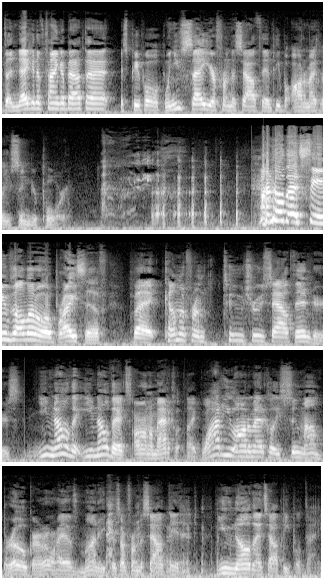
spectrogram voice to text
the negative thing about that is people when you say you're from the South End, people automatically assume you're poor. I know that seems a little abrasive, but coming from two true South Enders, you know that you know that's automatically like. Why do you automatically assume I'm broke or I don't have money because I'm from the South End? You know that's how people think.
